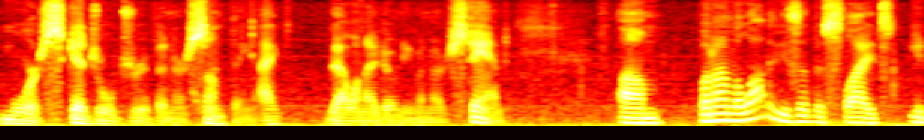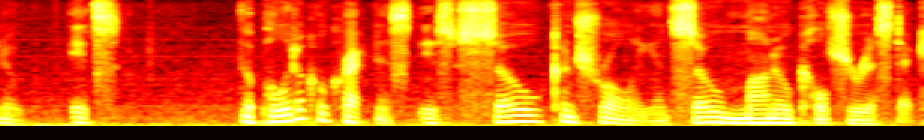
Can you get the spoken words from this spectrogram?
more schedule driven or something. I that one I don't even understand. Um, but on a lot of these other slides, you know, it's the political correctness is so controlling and so monoculturistic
